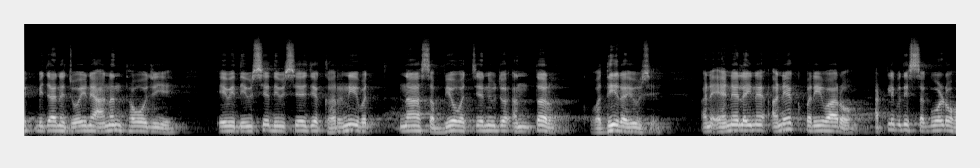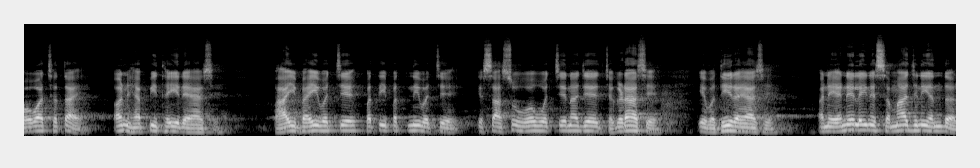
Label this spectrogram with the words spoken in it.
એકબીજાને જોઈને આનંદ થવો જોઈએ. એવી દિવસે દિવસે જે ઘરની વચ્ચના સભ્યો વચ્ચેનું જે અંતર વધી રહ્યું છે અને એને લઈને અનેક પરિવારો આટલી બધી સગવડો હોવા છતાંય અનહેપી થઈ રહ્યા છે. ભાઈ ભાઈ વચ્ચે, પતિ પત્ની વચ્ચે, કે સાસુ વહુ વચ્ચેના જે ઝઘડા છે એ વધી રહ્યા છે અને એને લઈને સમાજની અંદર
